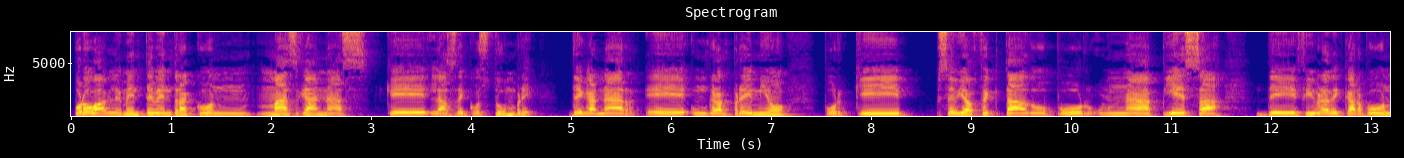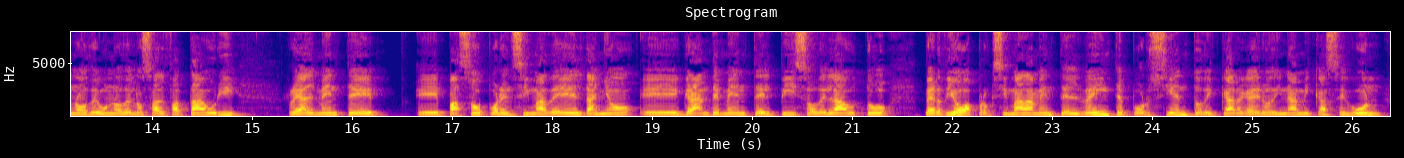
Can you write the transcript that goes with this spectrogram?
probablemente vendrá con más ganas que las de costumbre de ganar eh, un gran premio porque se vio afectado por una pieza de fibra de carbono de uno de los Alfa Tauri. Realmente eh, pasó por encima de él, dañó eh, grandemente el piso del auto perdió aproximadamente el 20% de carga aerodinámica según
